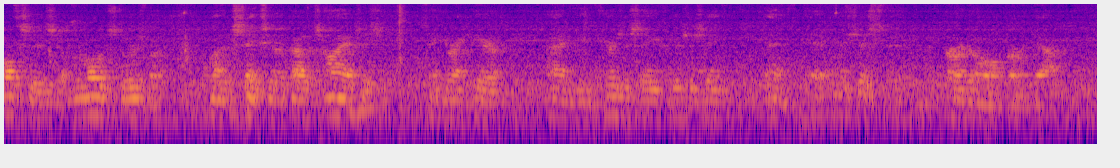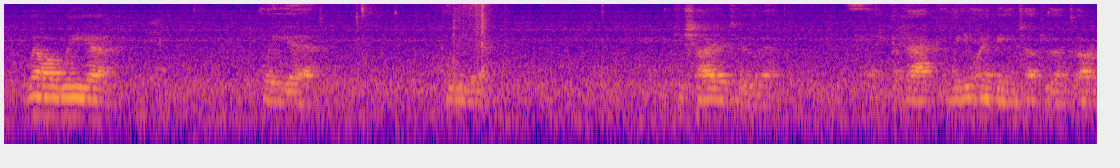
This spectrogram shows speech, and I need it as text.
offices, uh, the stores were, by the stakes, they're about as high as this thing right here. And you- here's a safe, here's a safe, and it was just uh, burned all burned out. Well, we, uh, we, uh, we, uh, decided to uh, go back. We didn't want to be in Tokyo at dark.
